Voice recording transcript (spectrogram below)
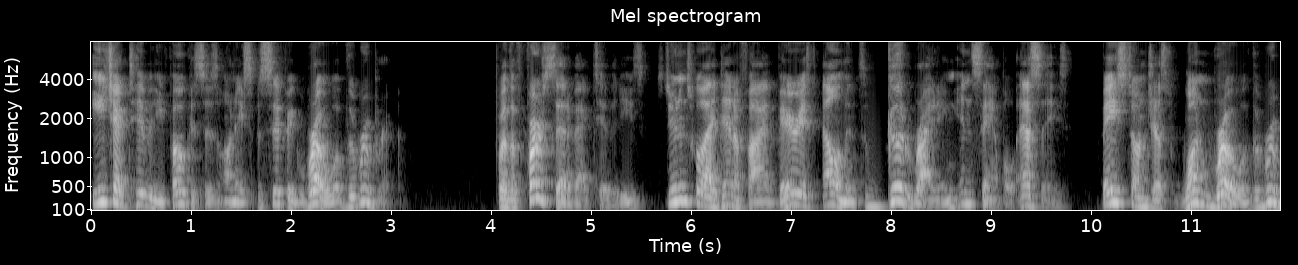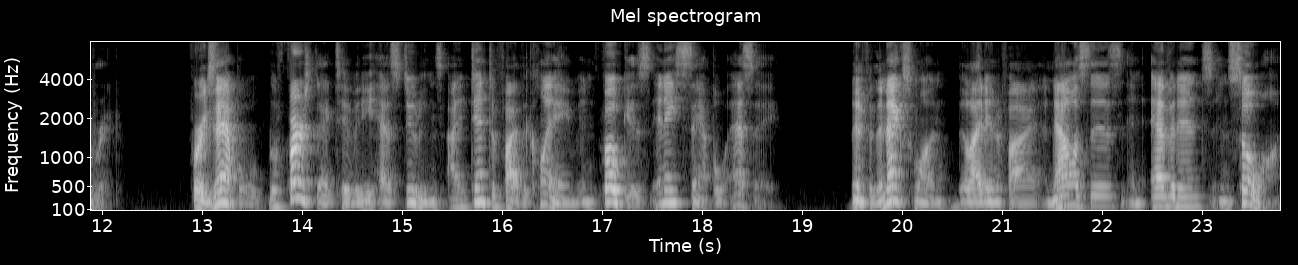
Each activity focuses on a specific row of the rubric. For the first set of activities, students will identify various elements of good writing in sample essays, based on just one row of the rubric. For example, the first activity has students identify the claim and focus in a sample essay. Then for the next one, they'll identify analysis and evidence and so on.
